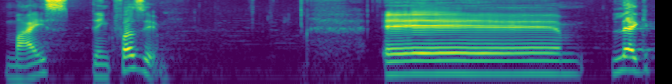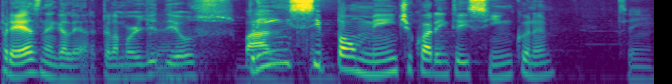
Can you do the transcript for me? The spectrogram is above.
Mas tem que fazer. É, Leg press, né, galera? Pelo amor de press, Deus. básico, né? Principalmente o 45, né? Sim.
